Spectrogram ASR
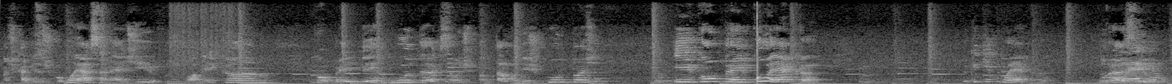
umas camisas como essa, né, de futebol americano, comprei bermuda, que são os pantalones curtos, e comprei cueca. O que, é cueca no Brasil? Cueca,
